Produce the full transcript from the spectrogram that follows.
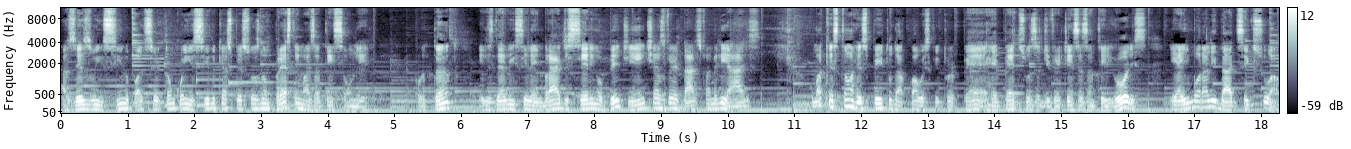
Às vezes o ensino pode ser tão conhecido que as pessoas não prestem mais atenção nele. Portanto, eles devem se lembrar de serem obedientes às verdades familiares. Uma questão a respeito da qual o escritor repete suas advertências anteriores é a imoralidade sexual.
